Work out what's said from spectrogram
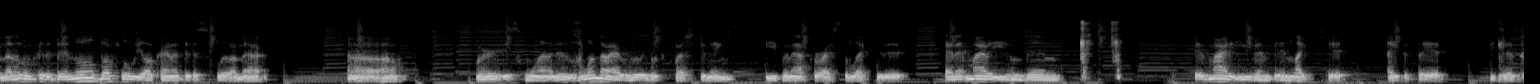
Another one could have been, well, Buffalo, we all kind of did a split on that. Uh, where is one? There was one that I really was questioning even after I selected it, and it might have even been, it might have even been like it. I hate to say it because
